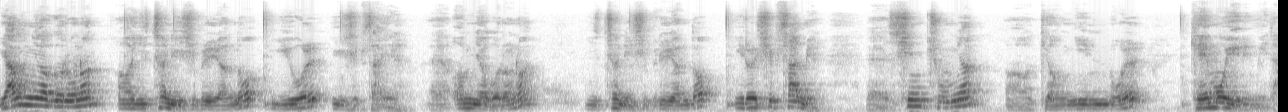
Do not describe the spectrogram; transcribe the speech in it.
양력으로는 어, 2021년도 2월 24일, 예, 음력으로는 2021년도 1월 13일, 예, 신축년 어, 경인월 계모일입니다.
